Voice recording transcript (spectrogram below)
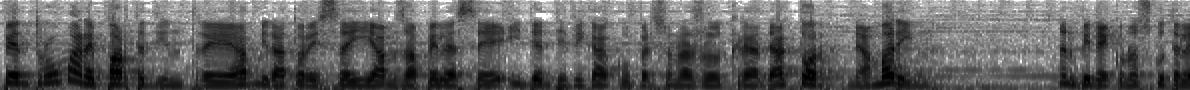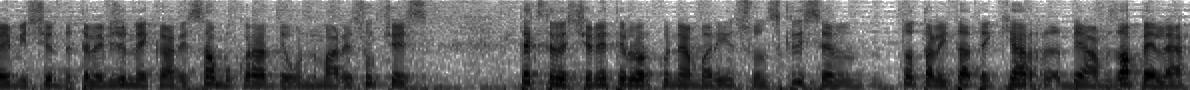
Pentru o mare parte dintre admiratorii săi, Amzapele se identifica cu personajul creat de actor, Neamărin, în binecunoscutele emisiuni de televiziune care s-au bucurat de un mare succes. Textele scenetelor cu Neamărin sunt scrise în totalitate chiar de Amzapelea.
